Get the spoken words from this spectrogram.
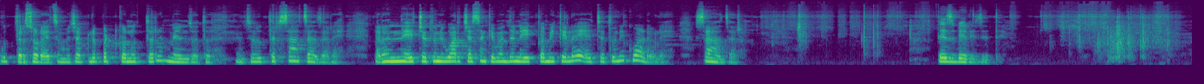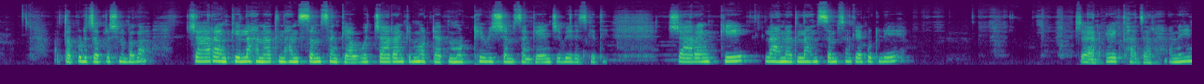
उत्तर सोडायचं म्हणजे आपलं पटकन उत्तर मिळून जातं. याचं उत्तर सहाच हजार आहे. कारण याच्यातून वरच्या संख्येमधून एक कमी केलं आहे याच्यातून एक वाढवलं आहे सहा हजार. तेच बेरीज येते. आता पुढचा प्रश्न बघा. चार अंकी लहानात लहान समसंख्या व चार अंकी मोठ्यात मोठी विषम संख्या यांची बेरीज किती? चार अंकी लहानात लहान समसंख्या कुठली आहे? चार एक हजार. आणि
